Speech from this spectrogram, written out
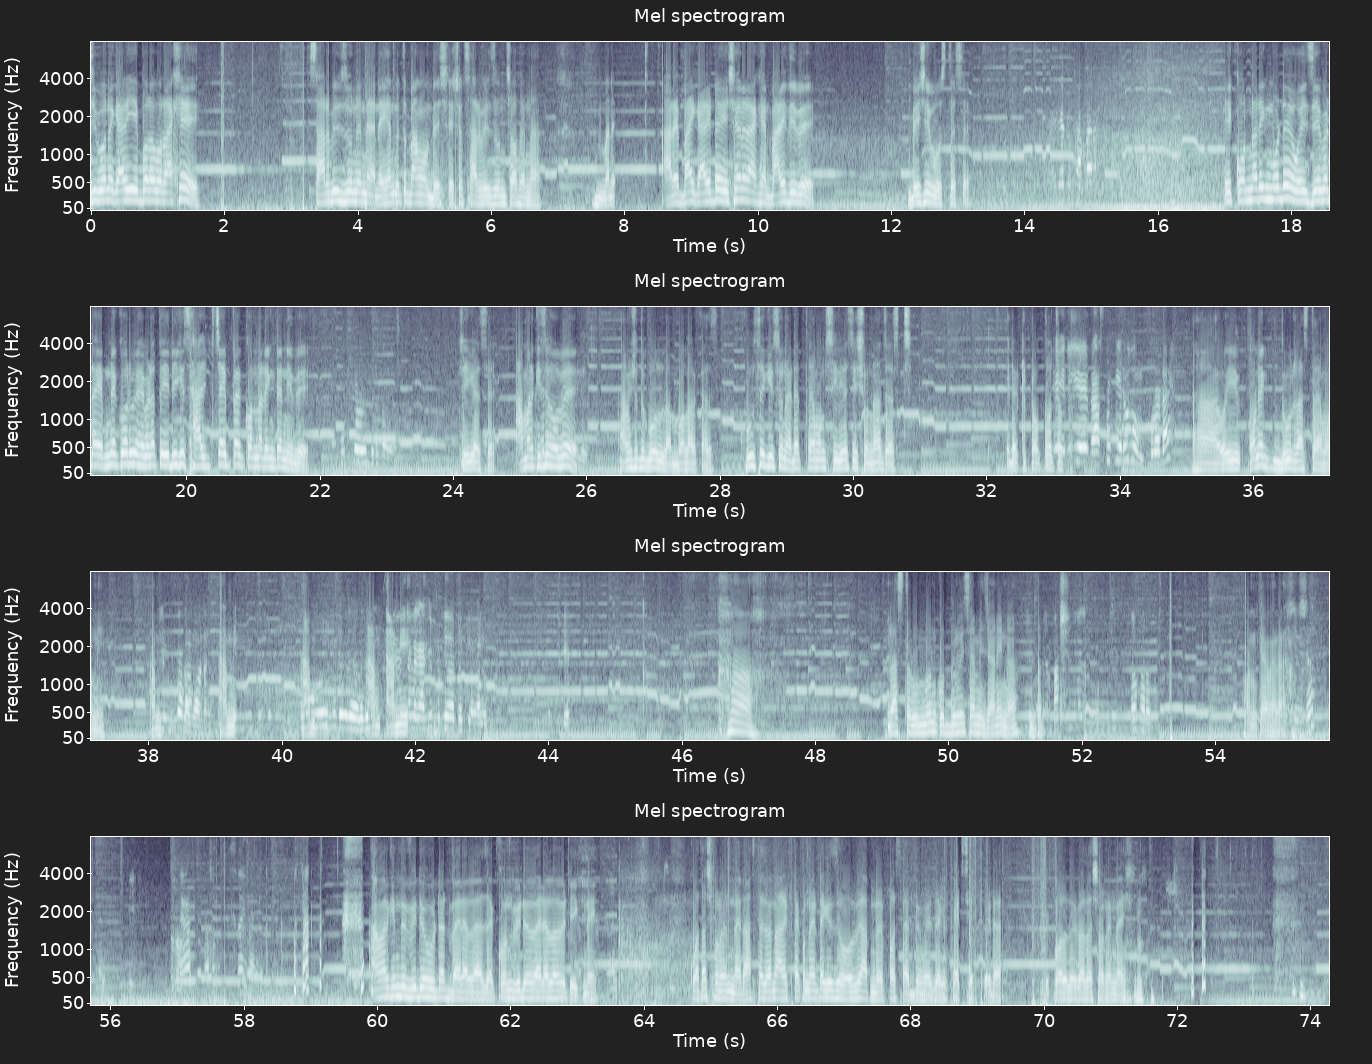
জীবনে গাড়ি বরাবর রাখে। সার্ভিস জোনে নেন, এখানে তো বাংলাদেশ, এসব সার্ভিস জোন চলে না। মানে আরে ভাই, গাড়িটা এখানে রাখেন, বাড়ি দিবে। বেশি বুঝতেছে। এই কর্নারিং মোডে ওই যে বেটা এমনি করবে তো এদিকে সাইড চাইপটা কর্নারিংটা নেবে। ঠিক আছে। আমার কিছু হবে? আমি শুধু বললাম, বলার কাজ। খুলছে কিছু না এটা তেমন সিরিয়াস ইস্যু না জাস্ট এটা একটা টক্ক চক এদিকে রাস্তা কি এরকম পুরোটা? হ্যাঁ ওই অনেক দূর রাস্তা এমনই। আমি আমি আম- হ্যাঁ। রাস্তার উন্নয়ন কদ্দূর হয়েছে আমি জানি না অন ক্যামেরা আমার কিন্তু ভিডিও হুটাট ভাইরাল হয়ে যায়। কোন ভিডিও ভাইরাল হবে ঠিক নেই। কথা শোনেন নাই, রাস্তায় যখন আরেকটা কোনো একটা কিছু হবে, আপনার একদম হয়ে যাবে ক্যাটসেট করে বড়দের কথা শোনেন নাই।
